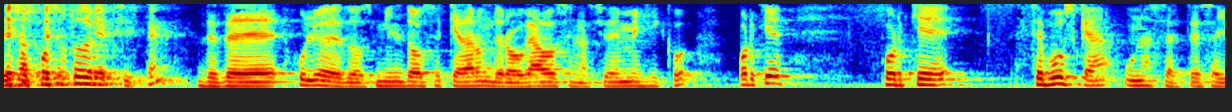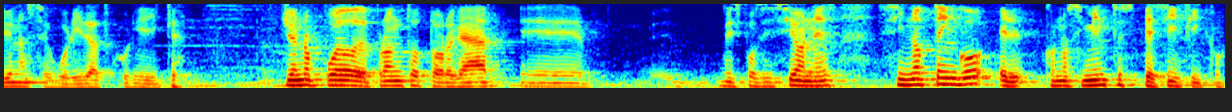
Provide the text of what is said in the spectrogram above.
¿Esos, todavía existen? Desde julio de 2012 quedaron derogados en la Ciudad de México. ¿Por qué? Porque se busca una certeza y una seguridad jurídica. Yo no puedo de pronto otorgar eh, disposiciones si no tengo el conocimiento específico.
